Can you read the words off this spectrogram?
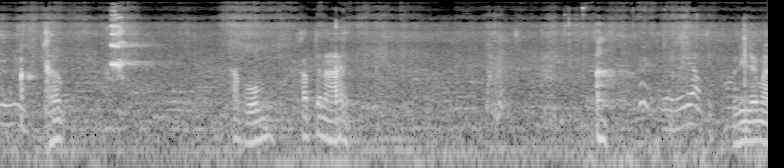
ครับ ครับผม ครับเจ้านายอะวันนี้ได้มา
